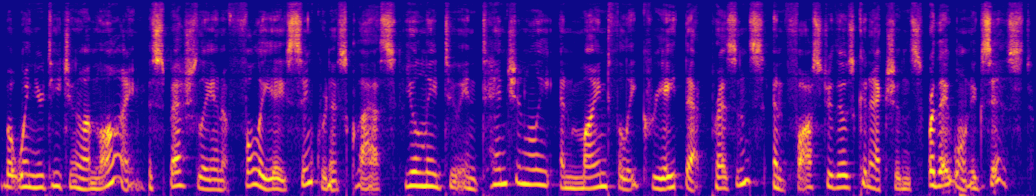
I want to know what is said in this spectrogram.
But when you're teaching online, especially in a fully asynchronous class, you'll need to intentionally and mindfully create that presence and foster those connections, or they won't exist.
